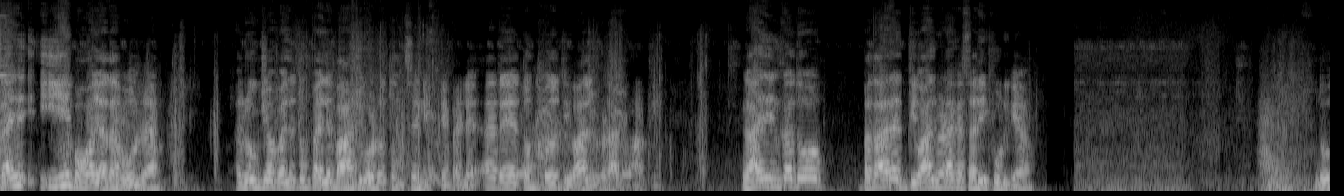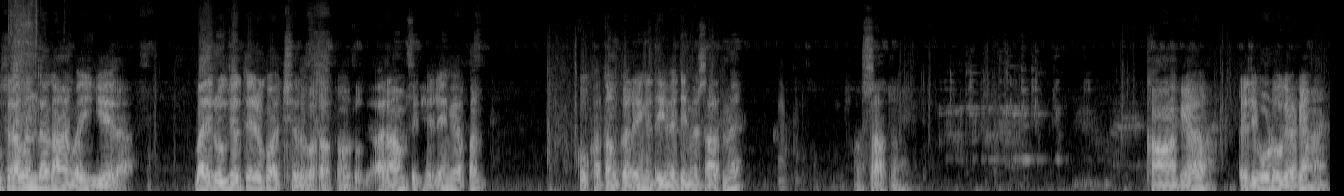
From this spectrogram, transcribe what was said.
गाइस ये बहुत ज़्यादा बोल रहा है। रुक जाओ, पहले तुम पहले बाजू उठो तुमसे निकले पहले। अरे तुमको दीवार भिड़ा दो की गाइस इनका तो बता रहे दीवार भिड़ा के सर ही फूट गया। दूसरा बंदा कहा भाई? ये रहा। भाई, रुक जा तेरे को अच्छे से बताता हूँ आराम से खेलेंगे अपन। को खत्म करेंगे धीमे धीमे साथ में। और साथ में। कहाँ गया? टेलीपोर्ट हो गया क्या?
